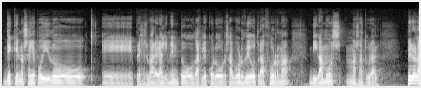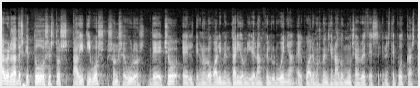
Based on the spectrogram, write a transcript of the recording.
de que no se haya podido eh, preservar el alimento o darle color o sabor de otra forma, digamos, más natural. Pero la verdad es que todos estos aditivos son seguros. De hecho, el tecnólogo alimentario Miguel Ángel Urueña, el cual hemos mencionado muchas veces en este podcast,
